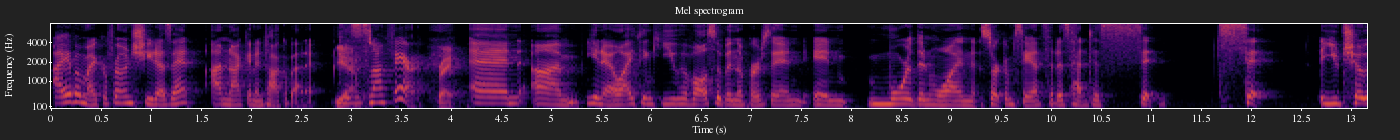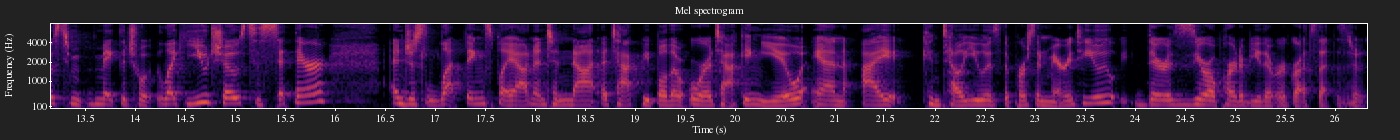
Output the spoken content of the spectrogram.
I have a microphone, she doesn't. I'm not going to talk about it because Yeah. it's not fair. Right. And um, you know, I think you have also been the person in more than one circumstance that has had to sit sit you chose to make the choice like you chose to sit there and just let things play out and to not attack people that were attacking you and I can tell you as the person married to you there is zero part of you that regrets that deci-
